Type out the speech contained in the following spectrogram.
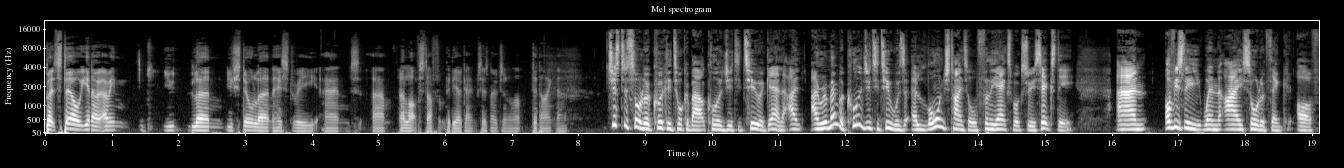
But still, you know, I mean, you learn, you still learn history and um, a lot of stuff from video games. There's no den- denying that. just to sort of quickly talk about Call of Duty 2 again, I, I remember Call of Duty 2 was a launch title for the Xbox 360. And obviously, when I sort of think of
